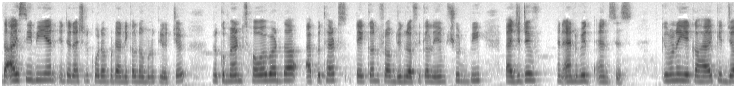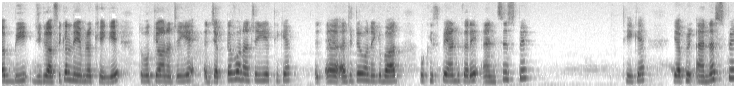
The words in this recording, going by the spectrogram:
the I C B N international code of botanical nomenclature recommends, however, the epithets taken from geographical name should be adjective and end with ensis. कि उन्होंने ये कहा है कि जब भी जियोग्राफिकल नेम रखेंगे तो वो क्या होना चाहिए? एडजेक्टिव होना चाहिए, ठीक है? एडजेक्टिव होने के बाद वो किस पे एंड करे? एनसिस पे, ठीक है? या फिर एनएस पे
